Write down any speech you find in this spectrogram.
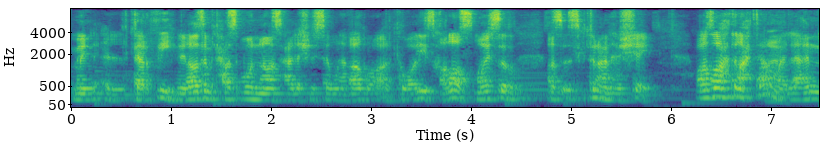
من الترفيه. لازم تحاسبون الناس على شو يسوون غلط وراء الكواليس. خلاص ما يصير يسكتون عن هالشيء. أنا صراحة أحترمه لأن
